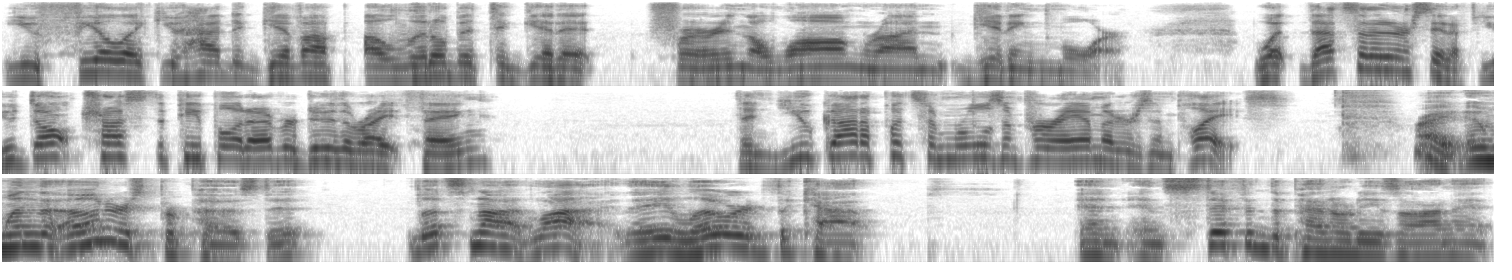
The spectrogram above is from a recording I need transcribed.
you feel like you had to give up a little bit to get it for in the long run getting more. What that's what I understand. If you don't trust the people that ever do the right thing, then you got to put some rules and parameters in place. Right. And when the owners proposed it, let's not lie. They lowered the cap and, and stiffened the penalties on it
